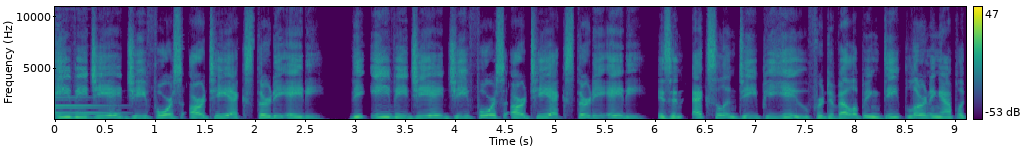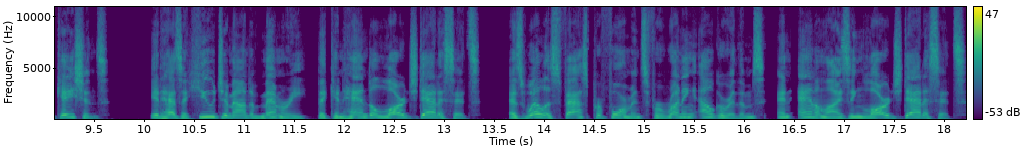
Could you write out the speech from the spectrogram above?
EVGA GeForce RTX 3080 The EVGA GeForce RTX 3080 is an excellent GPU for developing deep learning applications. It has a huge amount of memory that can handle large datasets, as well as fast performance for running algorithms and analyzing large datasets.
